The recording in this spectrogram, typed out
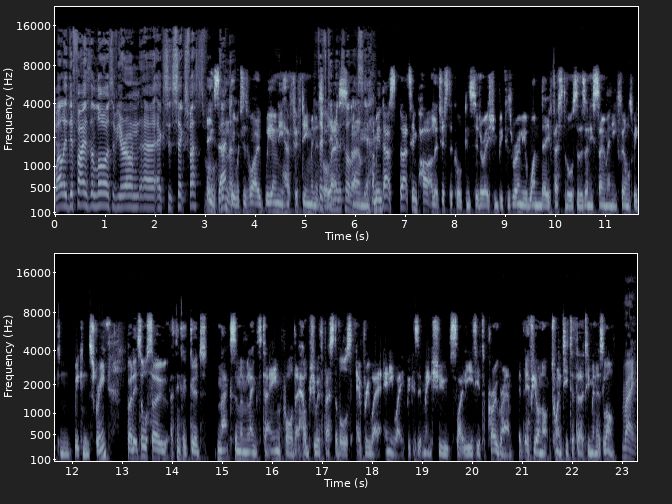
Well, it defies the laws of your own uh, Exit Six festival. Exactly, which is why we only have 15 minutes 15 or less. Um, minutes or less, yeah. I mean, that's that's in part a logistical consideration because we're only a one day festival, so there's only so many films we can we can screen. But it's also, I think, a good maximum length to aim for that helps you with festivals everywhere anyway, because it makes you slightly easier to program if- you're not 20 to 30 minutes long. Right.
